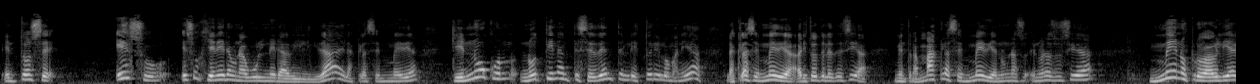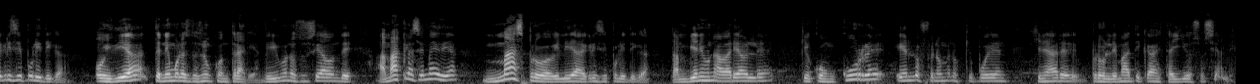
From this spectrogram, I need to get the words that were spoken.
Entonces, eso, eso genera una vulnerabilidad de las clases medias que no, no tiene antecedente en la historia de la humanidad. Las clases medias, Aristóteles decía, mientras más clases medias en una, en una sociedad, menos probabilidad de crisis política. Hoy día tenemos la situación contraria. Vivimos en una sociedad donde a más clase media, más probabilidad de crisis política. También es una variable que concurre en los fenómenos que pueden generar eh, problemáticas, estallidos sociales.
